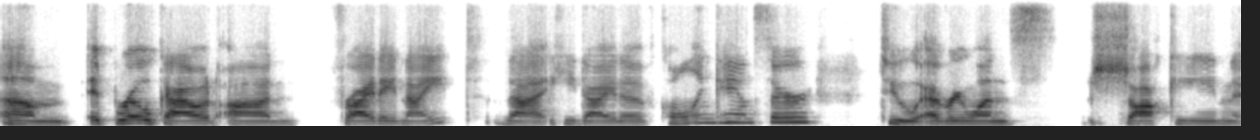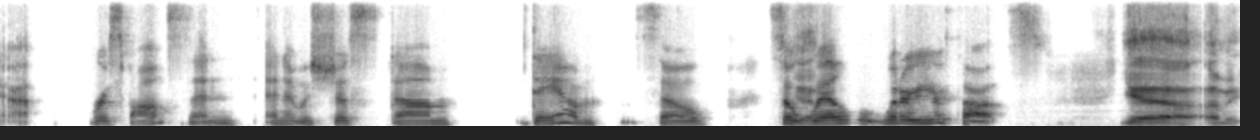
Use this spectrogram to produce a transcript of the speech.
Um, it broke out on Friday night that he died of colon cancer to everyone's shocking uh, response and and it was just um damn so so Yeah. will what are your thoughts Yeah, I mean,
